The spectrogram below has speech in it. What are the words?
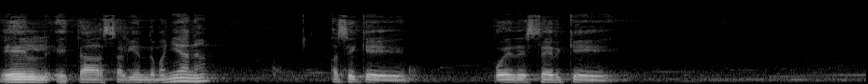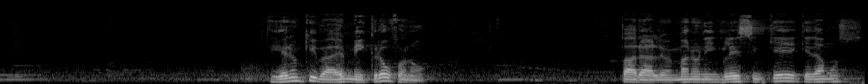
Él está saliendo mañana, así que puede ser que dijeron que iba a haber micrófono para los hermanos en inglés. ¿En qué quedamos?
